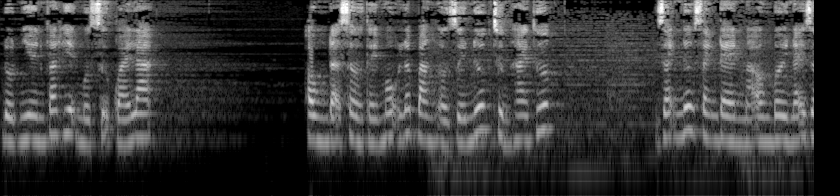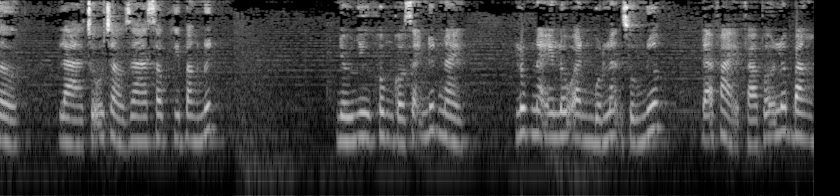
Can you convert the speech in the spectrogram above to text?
Đột nhiên phát hiện một sự quái lạ. Ông đã sờ thấy mộ lớp băng ở dưới nước chừng hai thước. Dạnh nước xanh đen mà ông bơi nãy giờ Là chỗ trào ra sau khi băng nứt. Nếu như không có dãnh nứt này, Lúc nãy Lô Ân muốn lặn xuống nước Đã phải phá vỡ lớp băng.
